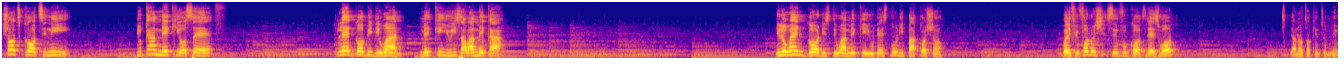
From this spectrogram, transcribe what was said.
short cut ni you can't make yourself let God be the one making you is our maker. You know, when God is the one making you, there's no repercussion. But if you follow sinful cuts, there's what? You are not talking to me.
